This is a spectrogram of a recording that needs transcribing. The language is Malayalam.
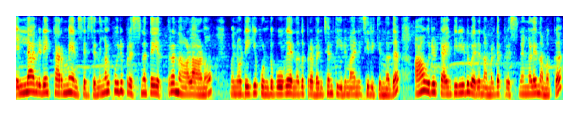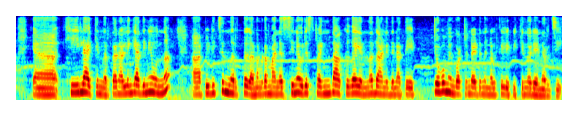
എല്ലാവരുടെയും കർമ്മ അനുസരിച്ച് നിങ്ങൾക്കൊരു പ്രശ്നത്തെ എത്ര നാളാണോ മുന്നോട്ടേക്ക് കൊണ്ടുപോകുക എന്നത് പ്രപഞ്ചം തീരുമാനിച്ചിരിക്കുന്നത് ആ ഒരു ടൈം പീരീഡ് വരെ നമ്മളുടെ പ്രശ്നങ്ങളെ നമുക്ക് ഹീലാക്കി നിർത്താൻ അല്ലെങ്കിൽ അതിനെ ഒന്ന് പിടിച്ച് നിർത്തുക നമ്മുടെ മനസ്സിനെ ഒരു സ്ട്രെങ്ത് ആക്കുക എന്നതാണ് ഇതിനകത്ത് ഏറ്റവും ഇമ്പോർട്ടന്റ് ആയിട്ട് നിങ്ങൾക്ക് ലഭിക്കുന്ന ഒരു എനർജി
